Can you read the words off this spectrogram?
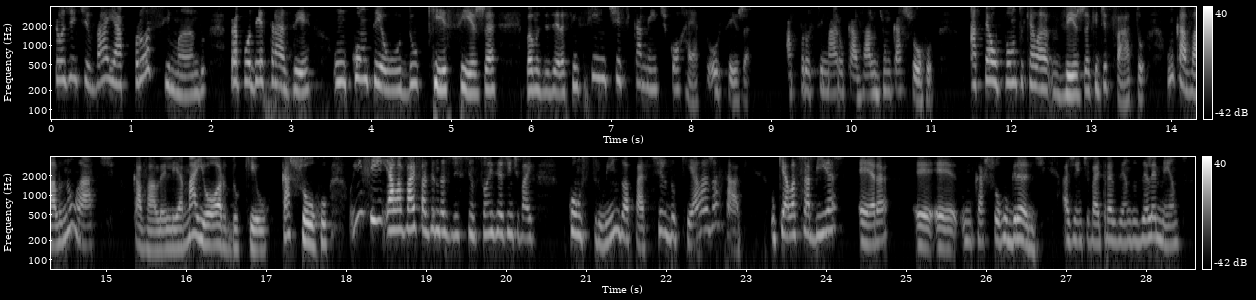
Então a gente vai aproximando para poder trazer um conteúdo que seja, vamos dizer assim, cientificamente correto, ou seja, aproximar o cavalo de um cachorro, até o ponto que ela veja que de fato um cavalo não late, o cavalo ele é maior do que o cachorro. Enfim, ela vai fazendo as distinções e a gente vai construindo a partir do que ela já sabe. O que ela sabia era é, é, um cachorro grande. A gente vai trazendo os elementos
